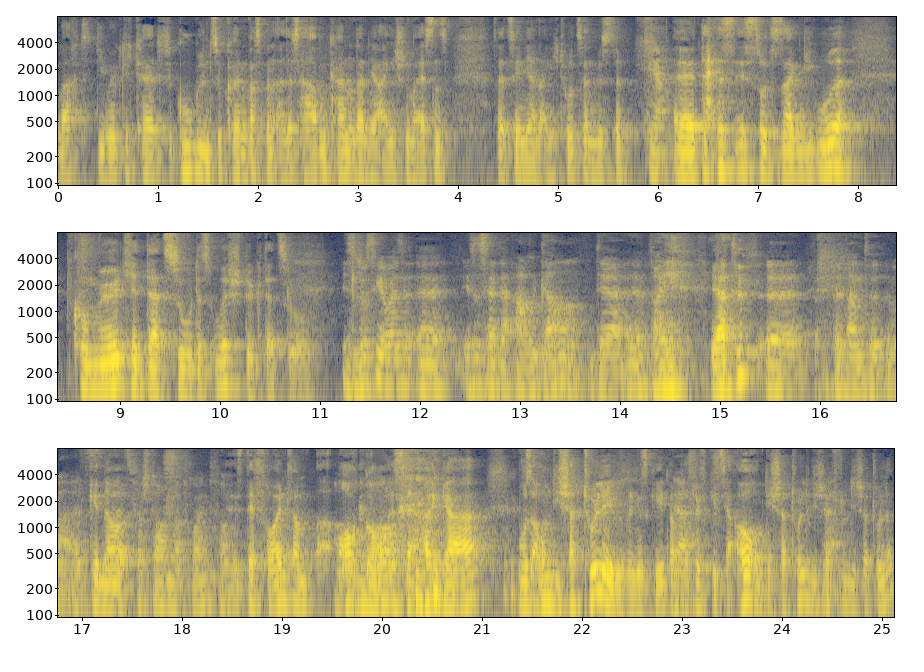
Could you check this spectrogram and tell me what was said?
macht, die Möglichkeit, googeln zu können, was man alles haben kann und dann ja eigentlich schon meistens seit zehn Jahren eigentlich tot sein müsste. Ja. Äh, das ist sozusagen die Urkomödie dazu, das Urstück dazu. Ist lustigerweise äh, ist es ja der Argan, der äh, bei ja. TÜV äh, benannt wird, immer als, genau. als verstorbener Freund vom. Ist der Freund vom Argan, ist der Argan, wo es auch um die Schatulle übrigens geht. Beim ja. TÜV geht es ja auch um die Schatulle, die Schatulle, ja. die Schatulle.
